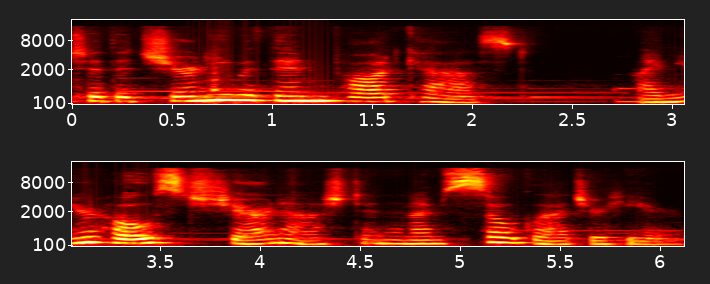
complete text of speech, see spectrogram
to the Journey Within podcast. I'm your host, Sharon Ashton, and I'm so glad you're here.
